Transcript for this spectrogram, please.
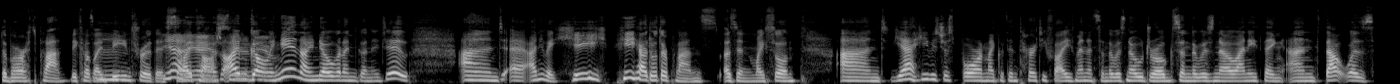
the birth plan because I'd been through this. so Mm. Yeah, I yeah, thought so I'm going in. I know what I'm going to do. And uh, anyway, he he had other plans, as in my son. And yeah, he was just born like within 35 minutes, and there was no drugs and there was no anything. And that was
